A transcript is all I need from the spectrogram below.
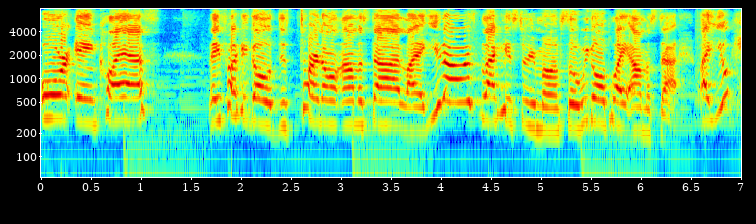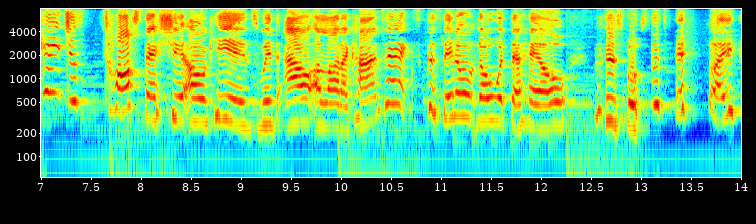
or in class, they fucking go just turn on Amistad, like, you know, it's Black History Month, so we gonna play Amistad. Like, you can't just toss that shit on kids without a lot of context because they don't know what the hell they're supposed to take. Like,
